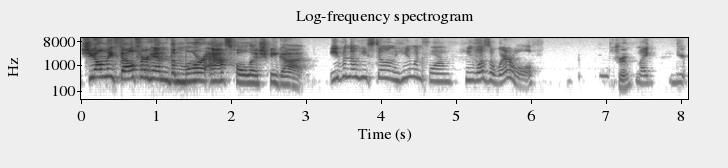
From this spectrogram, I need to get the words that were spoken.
She only fell for him the more asshole-ish he got. even though he's still in the human form, he was a werewolf. True. Like you're,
